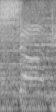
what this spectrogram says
想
